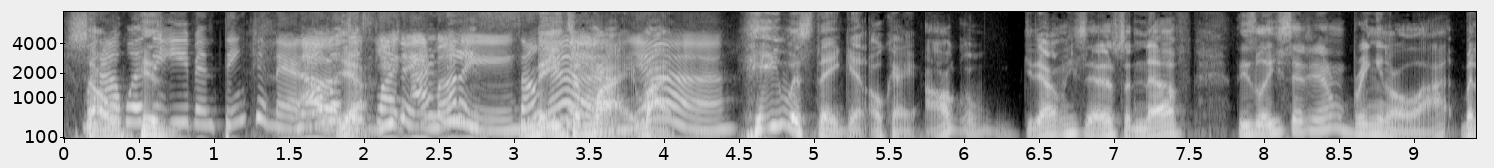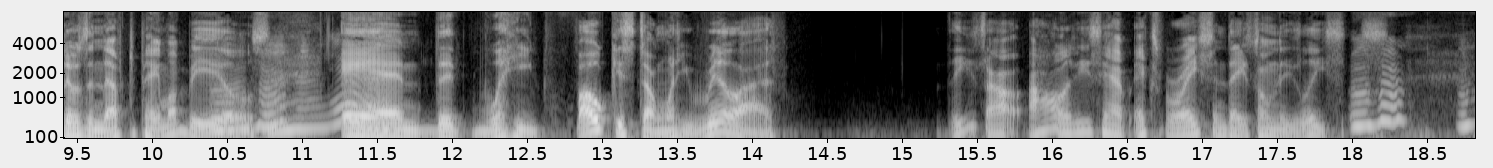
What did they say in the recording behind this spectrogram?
So but I wasn't his- even thinking that. No, I was Yeah. just like, You need I money. need something. Need some Yeah, right, yeah. right. He was thinking, okay, I'll go get out. He said it was enough. These he said they don't bring in a lot, but it was enough to pay my bills. Mhm, yeah. And the what he focused on, what he realized, these are all of these have expiration dates on these leases. Mhm.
